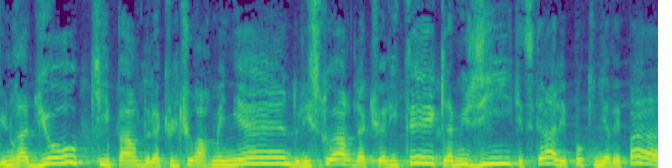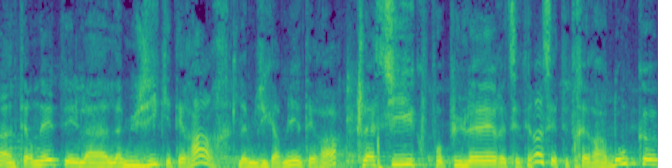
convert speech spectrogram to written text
une radio qui parle de la culture arménienne, de l'histoire, de l'actualité, de la musique, etc. À l'époque, il n'y avait pas Internet et la, la musique était rare. La musique arménienne était rare. Classique, populaire, etc. C'était très rare. Donc euh,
